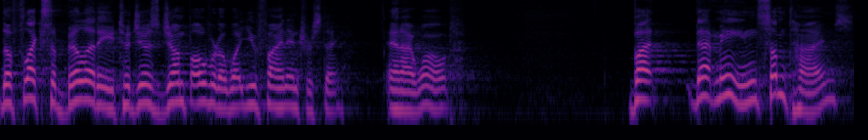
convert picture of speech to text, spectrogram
the flexibility to just jump over to what you find interesting, and I won't. But that means sometimes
